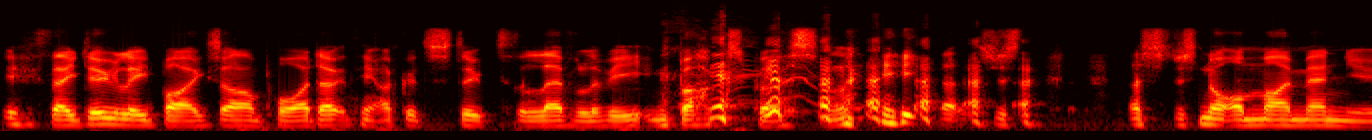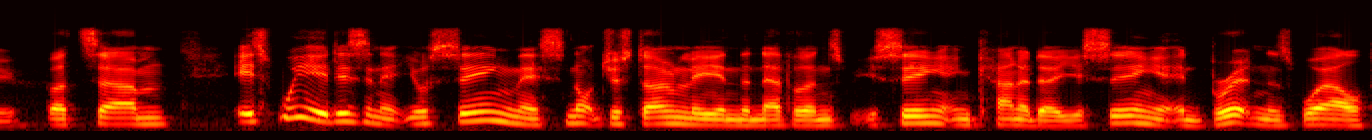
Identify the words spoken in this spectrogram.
if they do lead by example, I don't think I could stoop to the level of eating bugs personally. that's just that's just not on my menu. But um, it's weird, isn't it? You're seeing this not just only in the Netherlands, but you're seeing it in Canada, you're seeing it in Britain as well,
